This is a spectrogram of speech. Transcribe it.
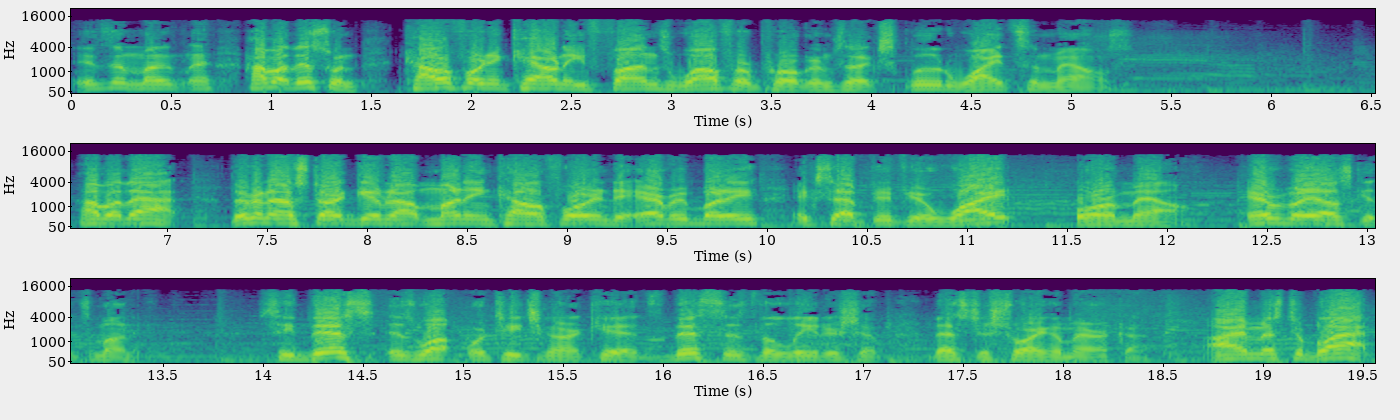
Isn't my, how about this one? California County funds welfare programs that exclude whites and males. How about that? They're going to start giving out money in California to everybody except if you're white or a male. Everybody else gets money. See, this is what we're teaching our kids. This is the leadership that's destroying America. I'm Mr. Black.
